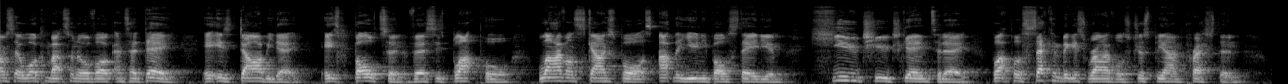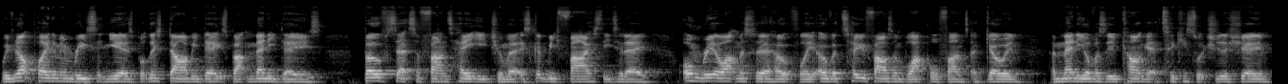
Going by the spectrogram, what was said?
Hamster, welcome back to another vlog, and today it is Derby Day. It's Bolton versus Blackpool, live on Sky Sports at the Uniball Stadium. Huge, huge game today. Blackpool's second biggest rivals, just behind Preston. We've not played them in recent years, but this derby dates back many days. Both sets of fans hate each other. It's going to be feisty today. Unreal atmosphere, hopefully. Over 2,000 Blackpool fans are going, and many others who can't get a ticket, which is a shame.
